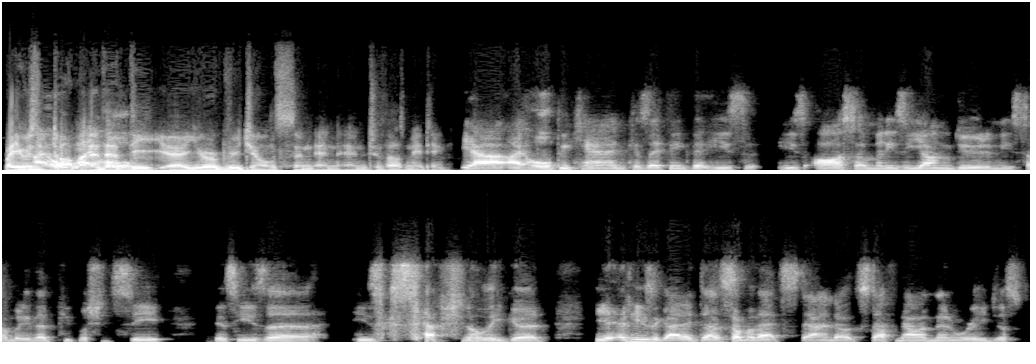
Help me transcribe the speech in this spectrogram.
But he was I dominant hope, at the uh, Europe regionals in, in, in 2018. Yeah, I hope he can because I think that he's he's awesome and he's a young dude and he's somebody that people should see because he's a uh, he's exceptionally good. He and he's a guy that does some of that standout stuff now and then where he just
